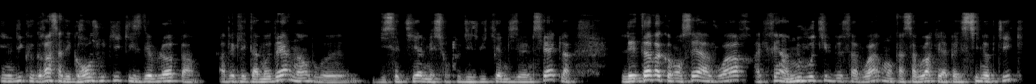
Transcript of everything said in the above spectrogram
il nous dit que grâce à des grands outils qui se développent avec l'État moderne, hein, 17e et surtout 18e, 19e siècle, l'État va commencer à avoir, à créer un nouveau type de savoir, donc un savoir qu'il appelle synoptique,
